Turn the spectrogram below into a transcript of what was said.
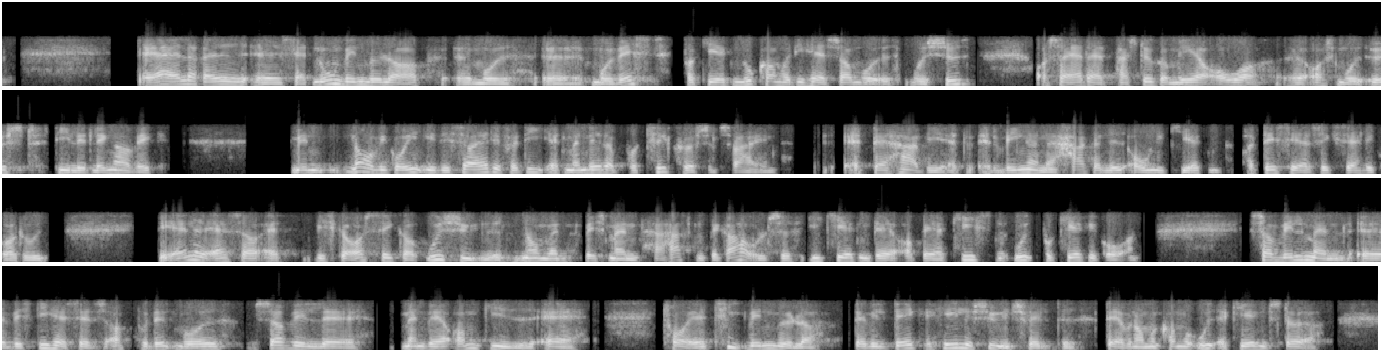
Der er allerede øh, sat nogle vindmøller op øh, mod, øh, mod vest for kirken. Nu kommer de her så mod, mod syd, og så er der et par stykker mere over, øh, også mod øst. De er lidt længere væk. Men når vi går ind i det, så er det fordi, at man netop på tilkørselsvejen, at der har vi, at, at vingerne hakker ned oven i kirken, og det ser altså ikke særlig godt ud. Det andet er så, at vi skal også sikre udsynet, når man, hvis man har haft en begravelse i kirken der og bærer kisten ud på kirkegården så vil man, øh, hvis de her sættes op på den måde, så vil øh, man være omgivet af, tror jeg, 10 vindmøller, der vil dække hele synsfeltet, der når man kommer ud af kirkens dør.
